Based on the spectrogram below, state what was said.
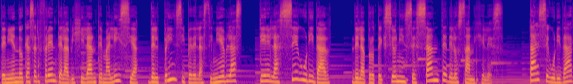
teniendo que hacer frente a la vigilante malicia del príncipe de las tinieblas, tiene la seguridad de la protección incesante de los ángeles. Tal seguridad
